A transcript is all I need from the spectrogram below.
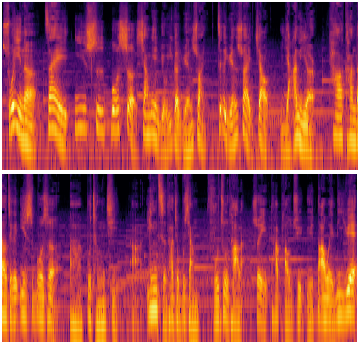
所以呢，在伊施波设下面有一个元帅。这个元帅叫亚尼尔，他看到这个伊斯波设啊不成器啊，因此他就不想扶助他了，所以他跑去与大卫立约，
